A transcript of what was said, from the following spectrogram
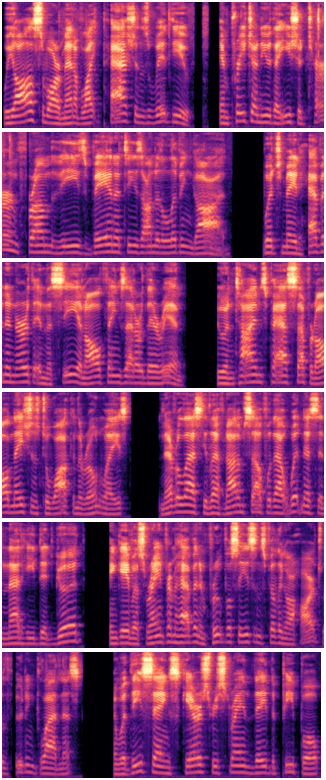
We also are men of like passions with you, and preach unto you that ye should turn from these vanities unto the living God, which made heaven and earth and the sea and all things that are therein, who in times past suffered all nations to walk in their own ways. Nevertheless, he left not himself without witness in that he did good, and gave us rain from heaven and fruitful seasons, filling our hearts with food and gladness. And with these sayings scarce restrained they the people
